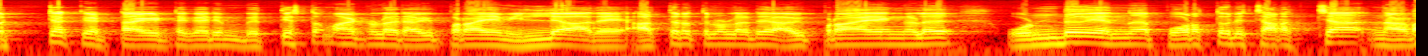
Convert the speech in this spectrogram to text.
ഒറ്റക്കെട്ടായിട്ട് കാര്യം വ്യത്യസ്തമായിട്ടുള്ള ഒരു അഭിപ്രായം ഇല്ലാതെ അത്തരത്തിലുള്ള ഒരു അഭിപ്രായങ്ങൾ ഉണ്ട് എന്ന് പുറത്തൊരു ചർച്ച നട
